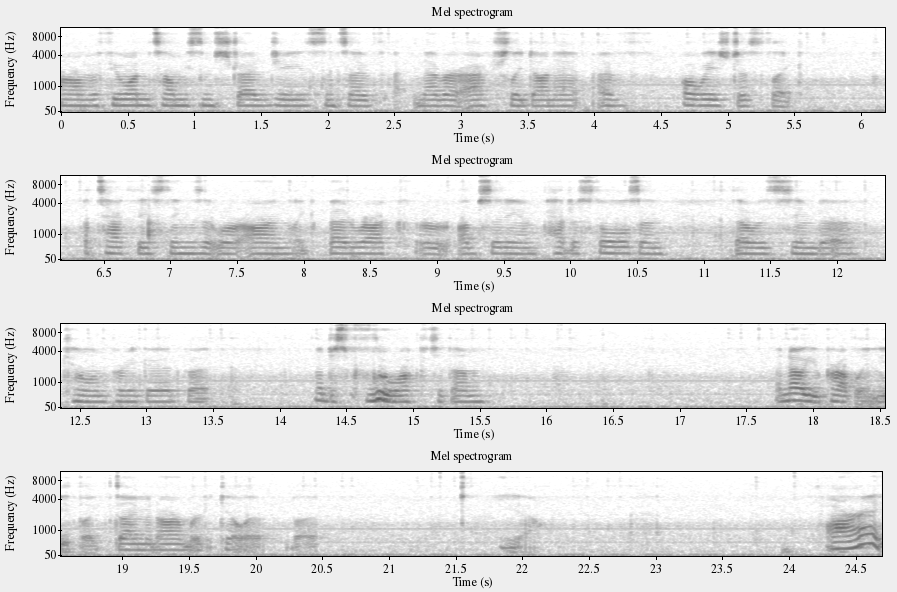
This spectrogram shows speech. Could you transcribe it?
Um, if you want to tell me some strategies, since I've never actually done it, I've always just like attacked these things that were on like bedrock or obsidian pedestals, and that would seem to kill them pretty good, but I just flew up to them. I know you probably need like diamond armor to kill it, but yeah. Alright.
